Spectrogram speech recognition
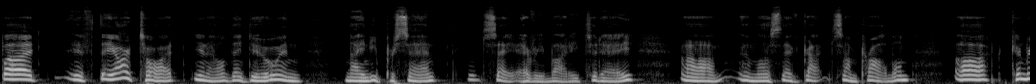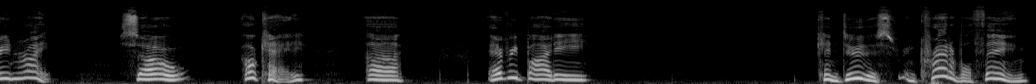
But if they are taught, you know, they do, and 90%, say everybody today, um, unless they've got some problem, uh, can read and write. So, okay, uh, everybody can do this incredible thing.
